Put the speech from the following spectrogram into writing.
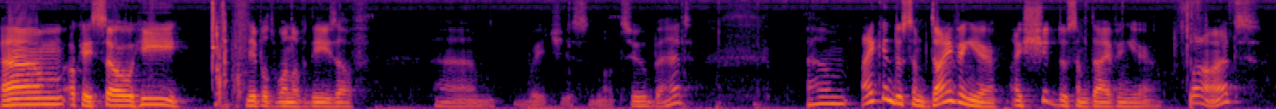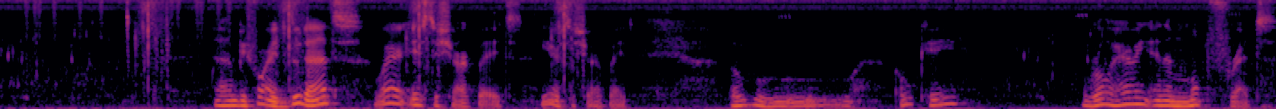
Um, okay, so he nibbled one of these off, um, which is not too bad. Um, I can do some diving here. I should do some diving here. But um, before I do that, where is the shark bait? Here's the shark bait. Oh, okay. Raw herring and a pomfret.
